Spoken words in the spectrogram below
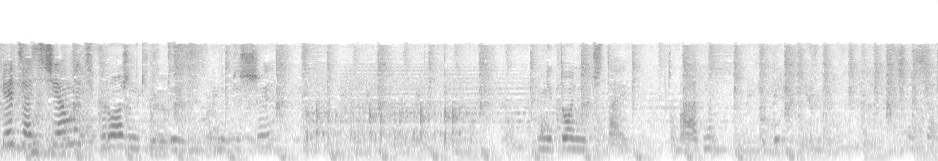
Петя, а с чем эти пироженки ты напиши? Не то не читай. Ладно. Сейчас, сейчас.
